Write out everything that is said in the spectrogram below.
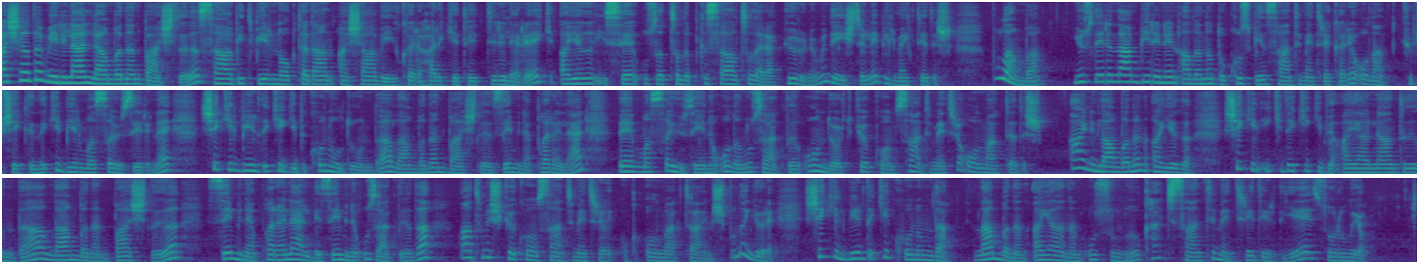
Aşağıda verilen lambanın başlığı sabit bir noktadan aşağı ve yukarı hareket ettirilerek ayağı ise uzatılıp kısaltılarak görünümü değiştirilebilmektedir. Bu lamba yüzlerinden birinin alanı 9000 santimetre olan küp şeklindeki bir masa üzerine şekil 1'deki gibi konulduğunda lambanın başlığı zemine paralel ve masa yüzeyine olan uzaklığı 14 kök 10 santimetre olmaktadır. Aynı lambanın ayağı şekil 2'deki gibi ayarlandığında lambanın başlığı zemine paralel ve zemine uzaklığı da 60 kök 10 santimetre olmaktaymış. Buna göre şekil 1'deki konumda lambanın ayağının uzunluğu kaç santimetredir diye soruluyor.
